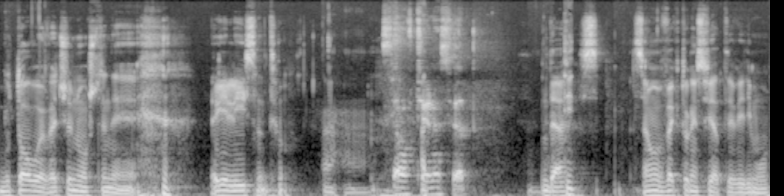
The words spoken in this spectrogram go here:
готово е вече, но още не е релиснато. Ага. Само в черен свят. Да, Ти- с- само в векторен свят е видимо.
